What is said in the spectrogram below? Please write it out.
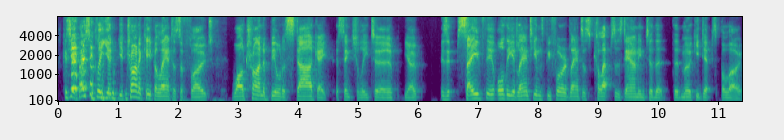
Because yeah, basically you're, you're trying to keep Atlantis afloat. while trying to build a Stargate, essentially to you know, is it save the all the Atlanteans before Atlantis collapses down into the the murky depths below?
